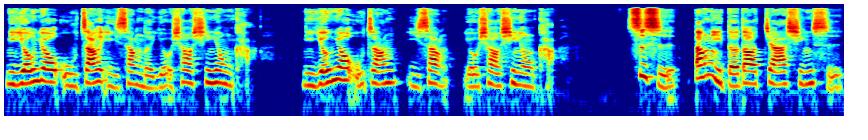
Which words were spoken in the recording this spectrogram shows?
你拥有五张以上的有效信用卡。你拥有五张以上有效信用卡。四十，当你得到加薪时，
